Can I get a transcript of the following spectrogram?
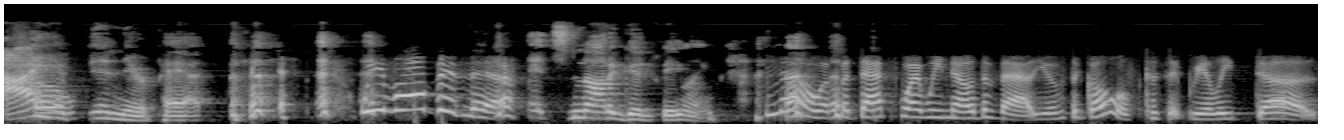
I so, have been there, Pat. we've all been there. It's not a good feeling. no, but that's why we know the value of the goals because it really does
